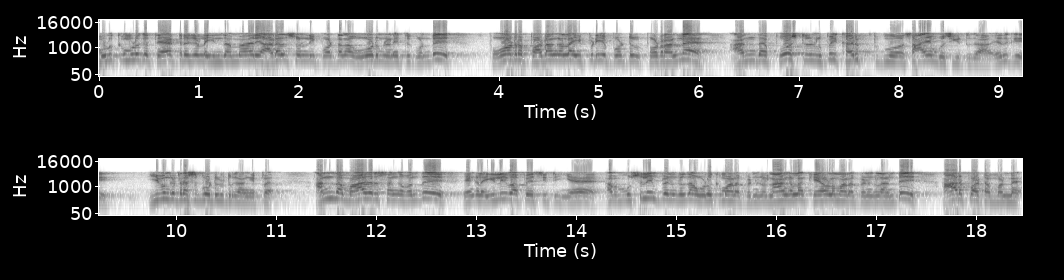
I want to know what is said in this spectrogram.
முழுக்க முழுக்க தேட்டர்களில் இந்த மாதிரி அடல் சொல்லி போட்டதான் ஓடும் நினைத்து கொண்டு போடுற படங்கள்லாம் இப்படியே போட்டு போடுறான்ல அந்த போஸ்டர்களுக்கு போய் கருப்பு சாயம் பூசிக்கிட்டு இருக்கா. எதுக்கு? இவங்க ட்ரெஸ் போட்டுக்கிட்டு இருக்காங்க இப்போ. அந்த மாதர் சங்கம் வந்து எங்களை இழிவாக பேசிட்டீங்க. அப்போ முஸ்லீம் பெண்கள் தான் ஒழுக்கமான பெண்கள் நாங்கள்லாம் கேவலமான பெண்களான்ட்டு ஆர்ப்பாட்டம் பண்ணேன்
